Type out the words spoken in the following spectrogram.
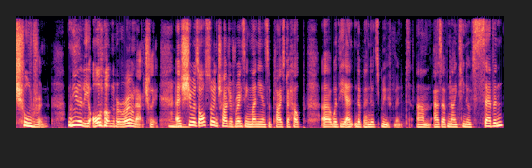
children, nearly all on her own, actually. And she was also in charge of raising money and supplies to help uh, with the independence movement. Um, as of 1907,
